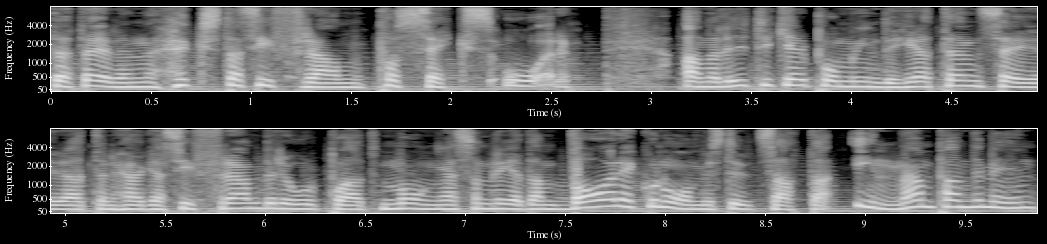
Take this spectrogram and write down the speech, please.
Detta är den högsta siffran på sex år. Analytiker på myndigheten säger att den höga siffran beror på att många som redan var ekonomiskt utsatta innan pandemin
